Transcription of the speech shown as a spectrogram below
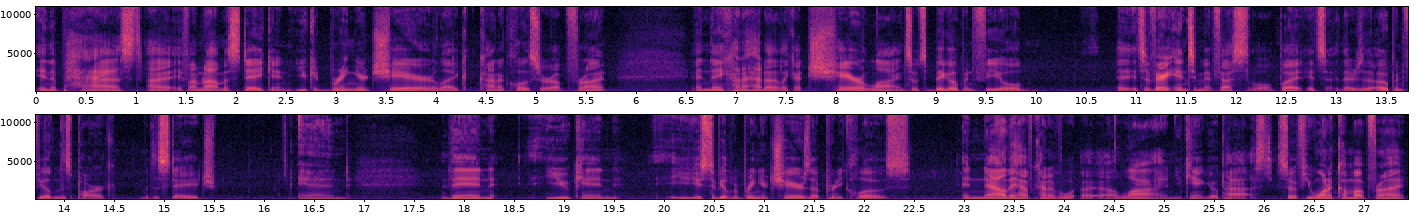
In the past I, if I'm not mistaken you could bring your chair like kind of closer up front. And they kind of had a like a chair line. So it's a big open field. It's a very intimate festival, but it's there's an open field in this park with a stage, and then you can you used to be able to bring your chairs up pretty close, and now they have kind of a, a line you can't go past. So if you want to come up front,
